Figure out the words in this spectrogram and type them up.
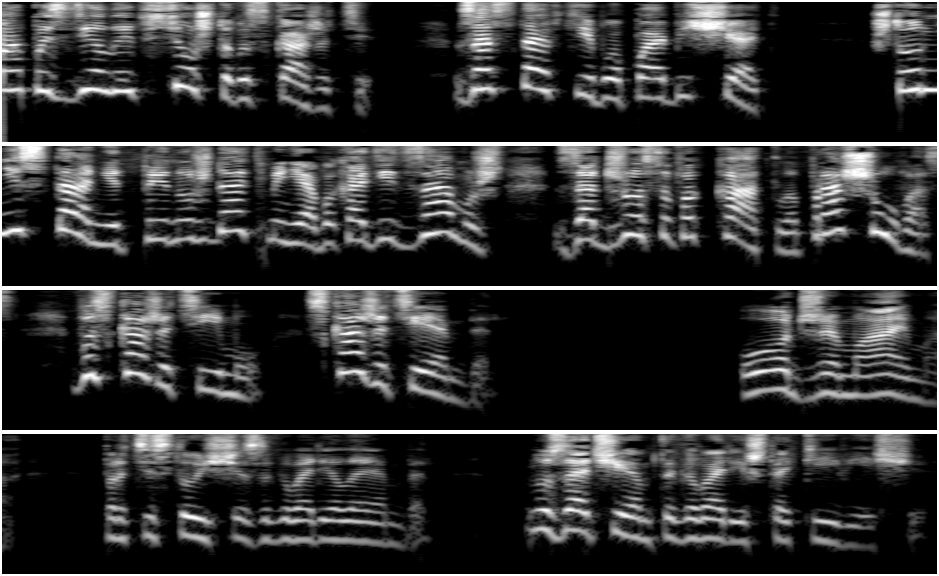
Папа сделает все, что вы скажете. Заставьте его пообещать, что он не станет принуждать меня выходить замуж за Джозефа Катла. Прошу вас, вы скажете ему, скажете, Эмбер. — О, Джемайма! — протестующе заговорила Эмбер. — Ну зачем ты говоришь такие вещи?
